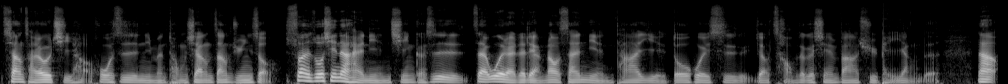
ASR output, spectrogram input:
像曹又齐好，或是你们同乡张军守，虽然说现在还年轻，可是在未来的两到三年，他也都会是要朝这个先发去培养的。那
